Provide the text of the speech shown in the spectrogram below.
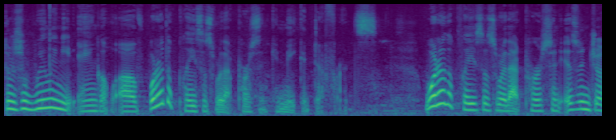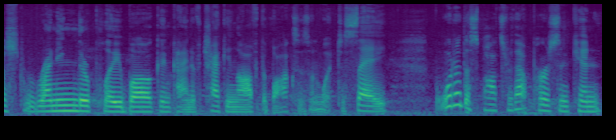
there's a really neat angle of what are the places where that person can make a difference? What are the places where that person isn't just running their playbook and kind of checking off the boxes on what to say, but what are the spots where that person can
